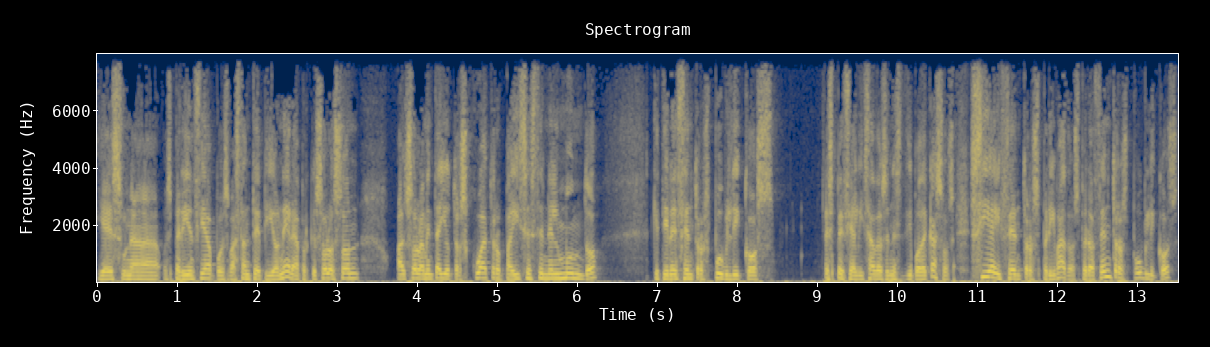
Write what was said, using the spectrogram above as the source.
Y es una experiencia pues bastante pionera, porque solo son, solamente hay otros cuatro países en el mundo que tienen centros públicos especializados en este tipo de casos. Sí hay centros privados, pero centros públicos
